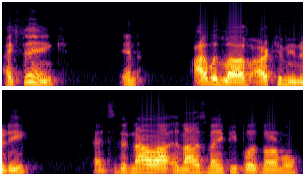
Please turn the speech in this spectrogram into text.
I think, and I would love our community, and so there's not lot, not as many people as normal.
